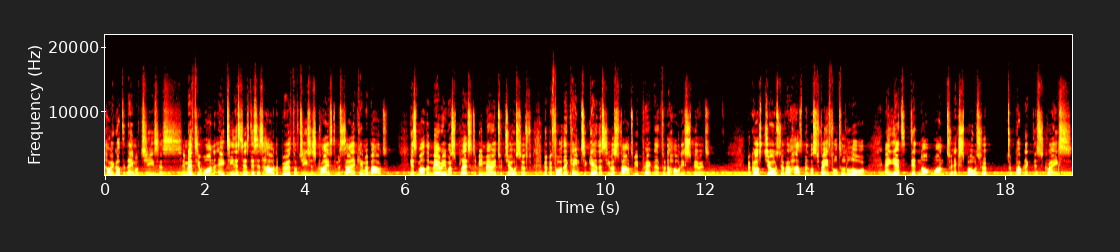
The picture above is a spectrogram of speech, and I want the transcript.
How he got the name of Jesus. In Matthew 1 18, it says, This is how the birth of Jesus Christ, the Messiah, came about. His mother Mary was pledged to be married to Joseph, but before they came together, she was found to be pregnant through the Holy Spirit. Because Joseph, her husband, was faithful to the law and yet did not want to expose her to public disgrace,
